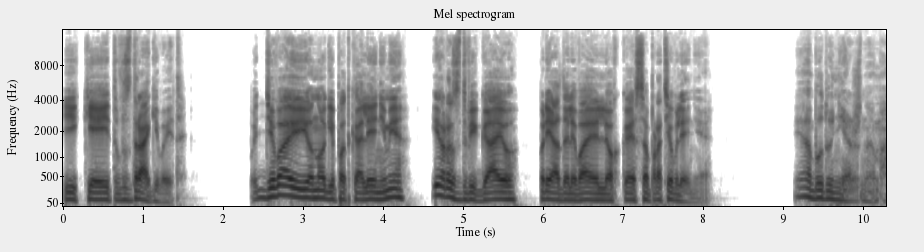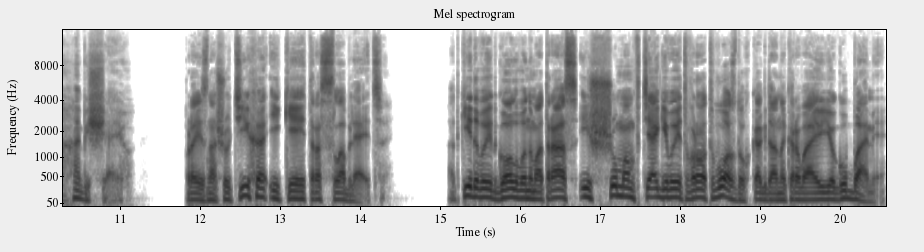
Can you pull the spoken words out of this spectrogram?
и Кейт вздрагивает. Поддеваю ее ноги под коленями и раздвигаю, преодолевая легкое сопротивление. «Я буду нежным, обещаю». Произношу тихо, и Кейт расслабляется. Откидывает голову на матрас и с шумом втягивает в рот воздух, когда накрываю ее губами.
